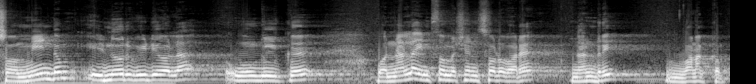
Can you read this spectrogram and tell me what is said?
ஸோ மீண்டும் இன்னொரு வீடியோவில் உங்களுக்கு ஒரு நல்ல இன்ஃபர்மேஷன்ஸோடு வரேன். நன்றி. வணக்கம்.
